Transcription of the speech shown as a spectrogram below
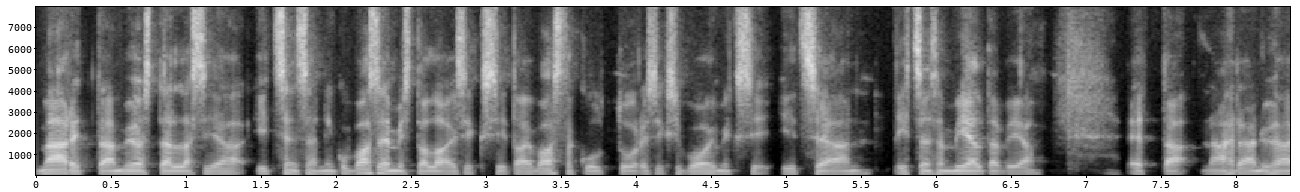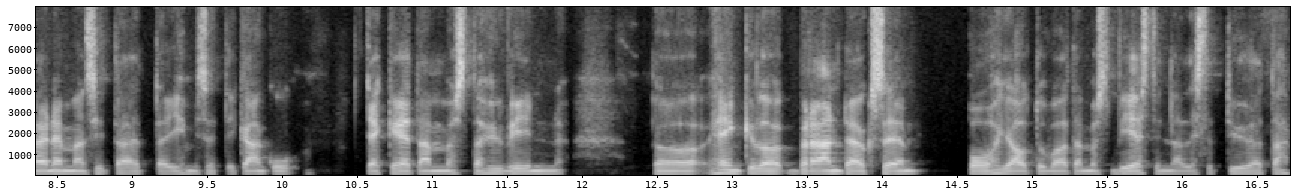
määrittää myös tällaisia itsensä niin kuin vasemmistolaisiksi tai vastakulttuurisiksi voimiksi itseään, itsensä mieltäviä, että nähdään yhä enemmän sitä, että ihmiset ikään kuin tekee tämmöistä hyvin ö, henkilöbrändäykseen pohjautuvaa tämmöistä viestinnällistä työtä,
